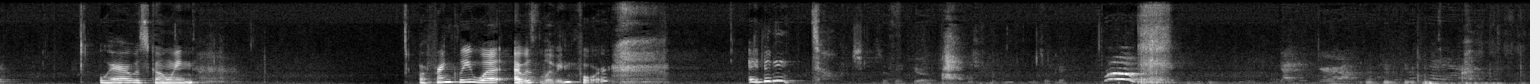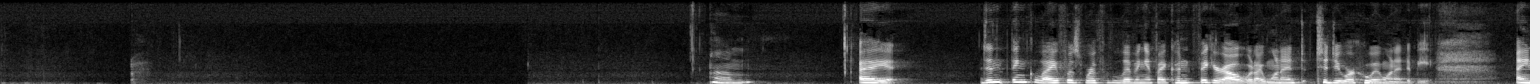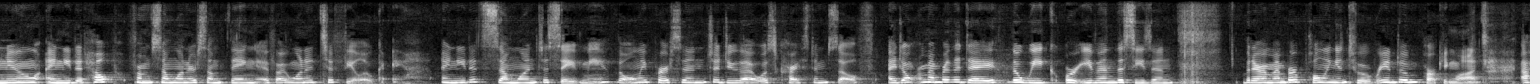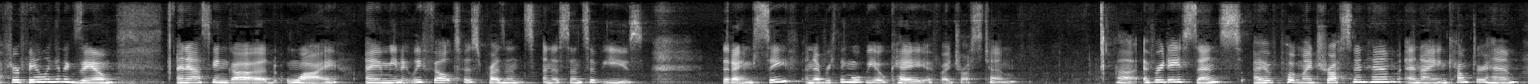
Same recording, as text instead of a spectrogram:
where I was going, or frankly, what I was living for. I didn't tell Jesus. Okay. Um, I didn't think life was worth living if I couldn't figure out what I wanted to do or who I wanted to be. I knew I needed help from someone or something if I wanted to feel okay. I needed someone to save me. The only person to do that was Christ Himself. I don't remember the day, the week, or even the season, but I remember pulling into a random parking lot after failing an exam and asking God why. I immediately felt his presence and a sense of ease that I am safe and everything will be okay if I trust him. Uh, every day since, I have put my trust in him and I encounter him.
